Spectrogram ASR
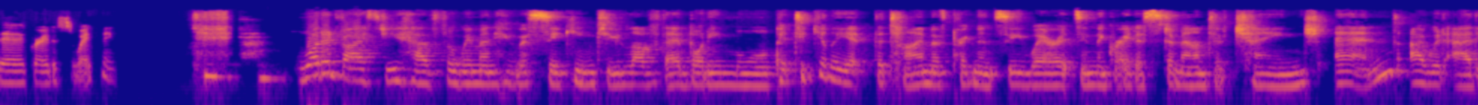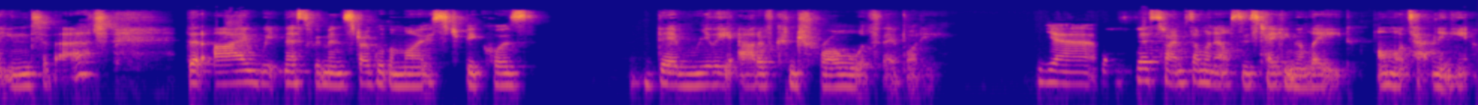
their greatest awakening. What advice do you have for women who are seeking to love their body more, particularly at the time of pregnancy where it's in the greatest amount of change? And I would add into that, that I witness women struggle the most because they're really out of control of their body. Yeah. First time someone else is taking the lead on what's happening here.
